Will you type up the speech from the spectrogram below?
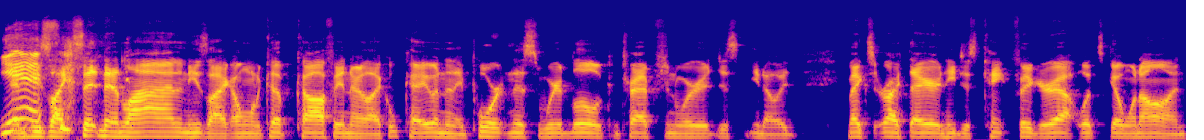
yes And he's like sitting in line and he's like, I want a cup of coffee. And they're like, okay. And then they pour it in this weird little contraption where it just, you know, it makes it right there and he just can't figure out what's going on.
